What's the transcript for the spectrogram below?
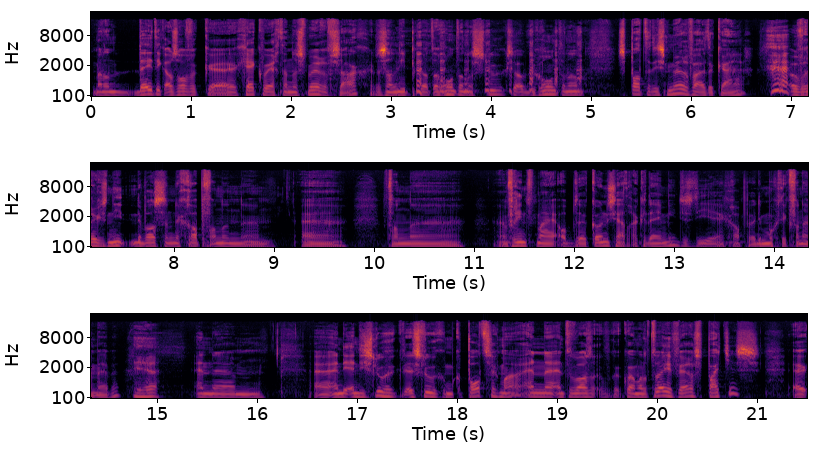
maar dan deed ik alsof ik gek werd en een smurf zag. Dus dan liep ik wat er rond en dan sloeg ik zo op de grond. En dan spatte die smurf uit elkaar. Overigens niet, er was een grap van een, ehm, eh, van, eh, een vriend van mij op de Koningstheater Academie. Dus die eh, grappen die mocht ik van hem hebben. Ja. En, ehm, eh, en, die, en die sloeg ik, sloeg ik hem kapot, zeg maar. En, eh, en toen was, kwamen er twee verfspatjes. Eh,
